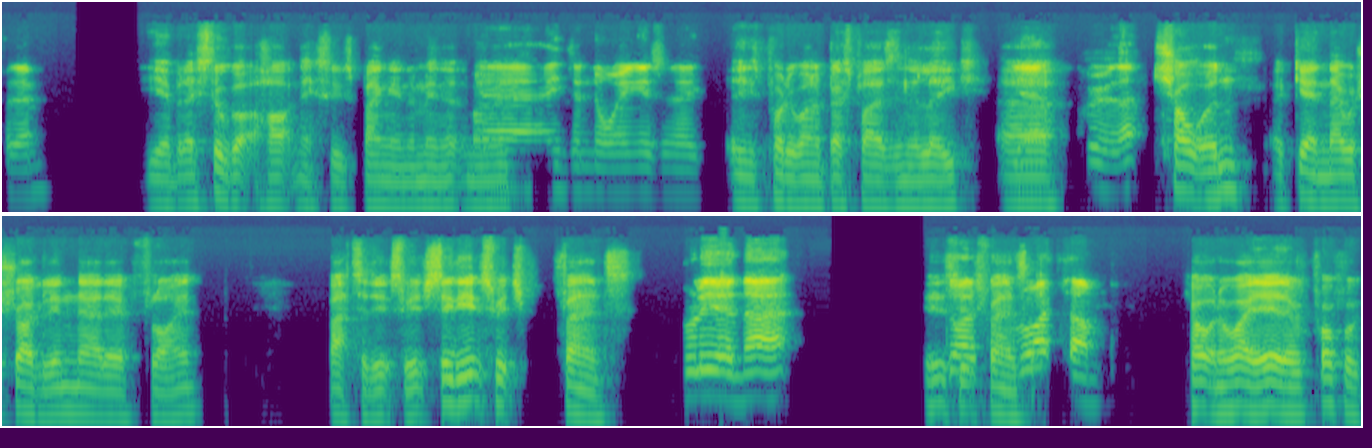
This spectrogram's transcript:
for them. Yeah, but they still got Harness who's banging them in at the moment. Yeah, he's annoying, isn't he? He's probably one of the best players in the league. Uh, yeah, agree with that. Charlton, again, they were struggling. Now they're flying. Battered Ipswich. See the Ipswich fans. Brilliant that. Ipswich Guys, fans. right thump. Charlton away, yeah, they were proper.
